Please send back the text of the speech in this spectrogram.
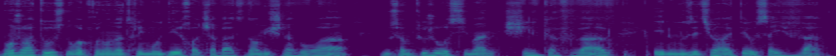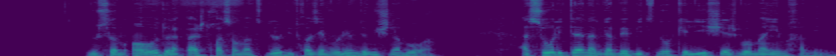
Bonjour à tous, nous reprenons notre limoud d'Ilchot Shabbat dans Mishnah Bora. Nous sommes toujours au Siman Shin Kaf Vav et nous nous étions arrêtés au Saif Vav. Nous sommes en haut de la page 322 du troisième volume de Mishnah Bora. Asur liten al keli shieshbo ma'im chamin.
